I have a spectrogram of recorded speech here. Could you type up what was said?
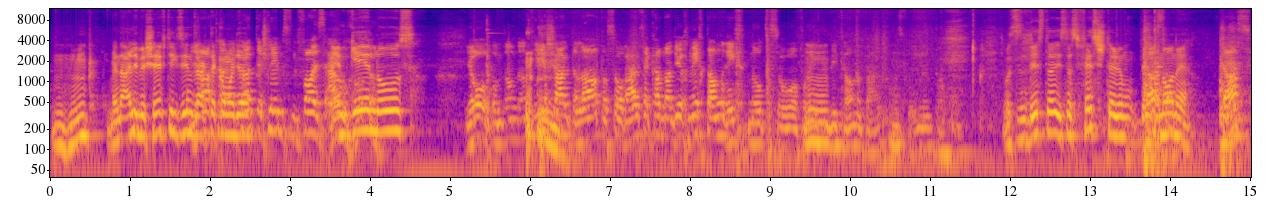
Mhm. Wenn alle beschäftigt sind, sagt der Kommandeur könnte schlimmstenfalls auch. MG oder? los. Ja, und, und, und hier schaut der Lader so raus. Er kann natürlich nicht anrichten oder so, aber Mhm. irgendwie kann er bauen. Was ist denn das da? Ist das Feststellung der Das da. Kanone? Das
